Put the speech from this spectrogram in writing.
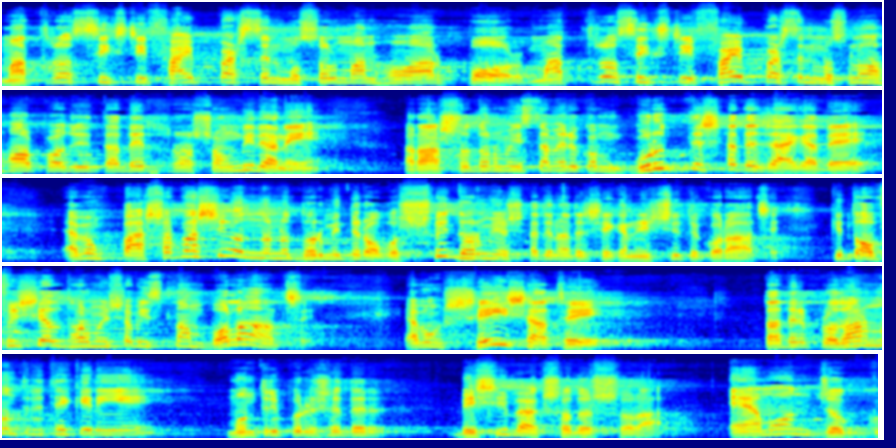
মাত্র সিক্সটি ফাইভ পার্সেন্ট মুসলমান হওয়ার পর, মাত্র সিক্সটি ফাইভ পার্সেন্ট মুসলমান হওয়ার পর যদি তাদের সংবিধানে রাষ্ট্রধর্ম ইসলাম এরকম গুরুত্বের সাথে জায়গা দেয় এবং পাশাপাশি অন্যান্য ধর্মীদের অবশ্যই ধর্মীয় স্বাধীনতা সেখানে নিশ্চিত করা আছে, কিন্তু অফিসিয়াল ধর্ম হিসাবে ইসলাম বলা আছে, এবং সেই সাথে তাদের প্রধানমন্ত্রী থেকে নিয়ে মন্ত্রী পরিষদের বেশিরভাগ সদস্যরা এমন যোগ্য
